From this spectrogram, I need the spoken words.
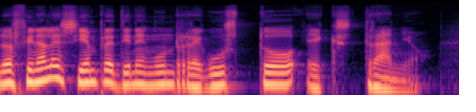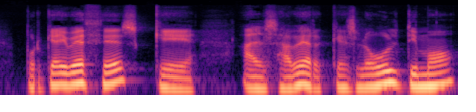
Los finales siempre tienen un regusto extraño, porque hay veces que, al saber que es lo último,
